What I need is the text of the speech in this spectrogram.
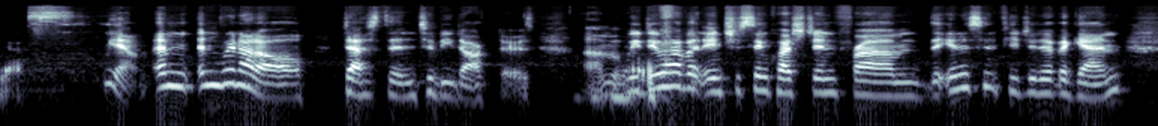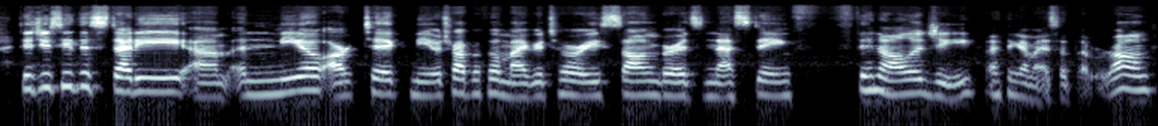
Yes. Yeah. And, and we're not all destined to be doctors. Um, no. We do have an interesting question from the innocent fugitive again. Did you see the study, um, a neo-Arctic, neotropical migratory songbirds nesting phenology, I think I might have said that wrong,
